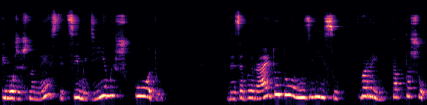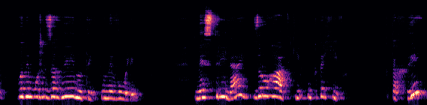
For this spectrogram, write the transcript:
Ти можеш нанести цими діями шкоду. Не забирай додому з лісу тварин та пташок. Вони можуть загинути у неволі. Не стріляй з рогатки у птахів. Птахи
